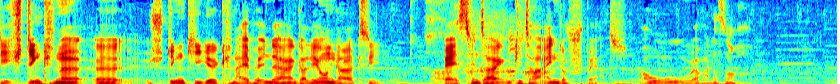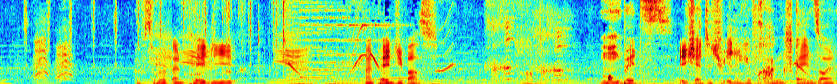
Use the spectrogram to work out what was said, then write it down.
Die stinkende, äh, stinkige Kneipe in der Galeon-Galaxie. Wer ist hinter Gitter eingesperrt? Oh, wer war das noch? Absolut ein Pagey. Ein Pagey war's. Mumpitz, ich hätte schwierige Fragen stellen sollen.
